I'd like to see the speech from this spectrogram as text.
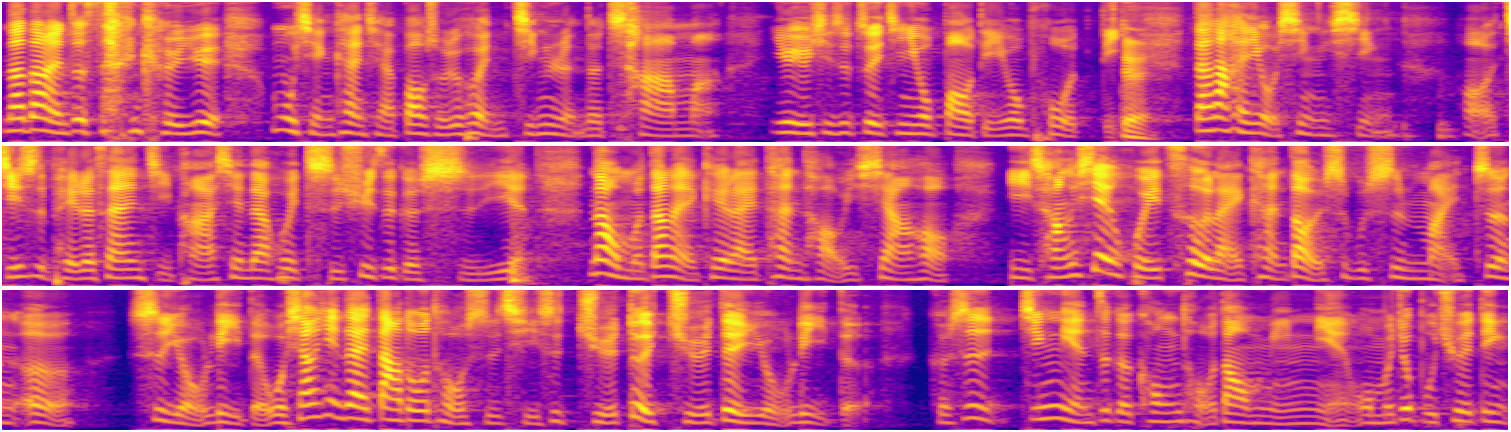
那当然，这三个月目前看起来报酬就会很惊人的差嘛，因为尤其是最近又暴跌又破底。对，但他很有信心，哦，即使赔了三十几趴，现在会持续这个实验。那我们当然也可以来探讨一下哈，以长线回测来看，到底是不是买正二是有利的？我相信在大多头时期是绝对绝对有利的。可是今年这个空头到明年，我们就不确定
